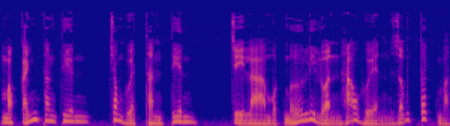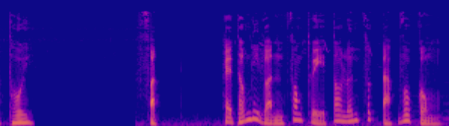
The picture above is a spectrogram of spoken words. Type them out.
mọc cánh thăng thiên trong huyệt thần tiên chỉ là một mớ lý luận hão huyền rỗng tuếch mà thôi. Phật, hệ thống lý luận phong thủy to lớn phức tạp vô cùng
